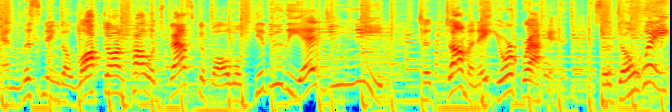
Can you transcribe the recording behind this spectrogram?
and listening to Locked On College Basketball will give you the edge you need to dominate your bracket. So don't wait.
